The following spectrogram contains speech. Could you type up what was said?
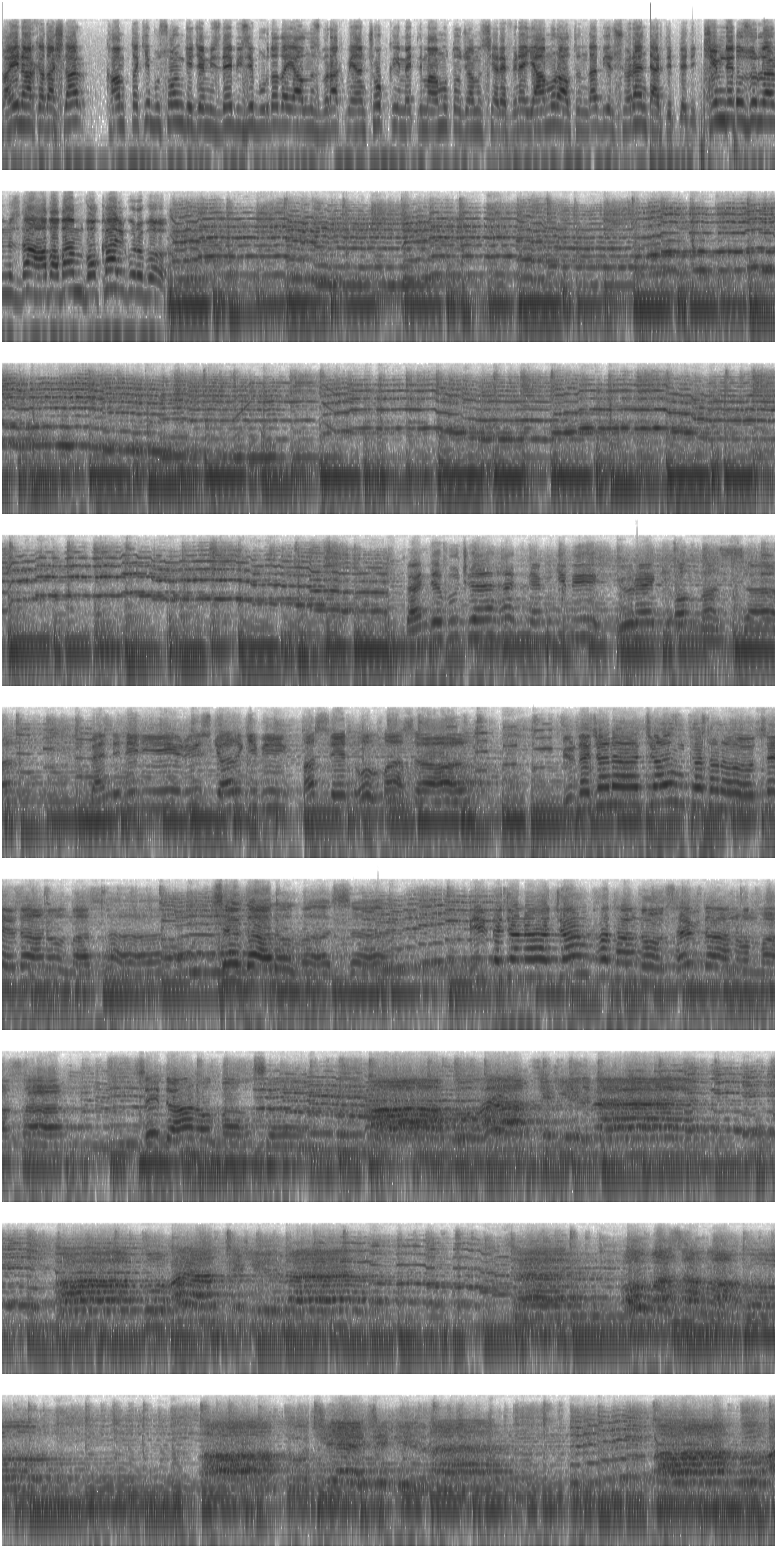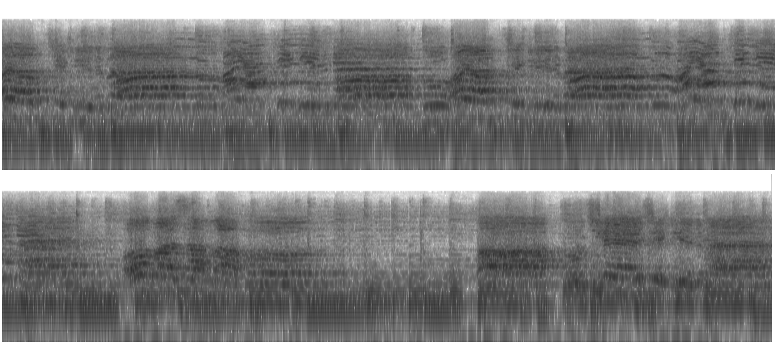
Sayın arkadaşlar, kamptaki bu son gecemizde bizi burada da yalnız bırakmayan çok kıymetli Mahmut hocamız şerefine yağmur altında bir şören tertipledik. Şimdi huzurlarınızda Hababam Vokal Grubu. Ben de bu cehennem gibi yürek olmazsa Ben de deli rüzgar gibi hasret olmasa Bir de cana can katan o sevdan olmazsa Sevdan olmasa Bir de cana can katan o sevdan olmazsa Sevdan olmasa hayat çekilmez. Bu hayat çekilmez. Bu hayat çekilmez. Ah bu çile çekilmez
